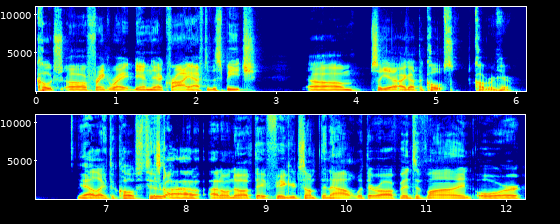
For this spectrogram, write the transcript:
Coach uh, Frank Reich damn near cry after the speech. Um, so yeah, I got the Colts covering here. Yeah, I like the Colts too. I, I don't know if they figured something out with their offensive line or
